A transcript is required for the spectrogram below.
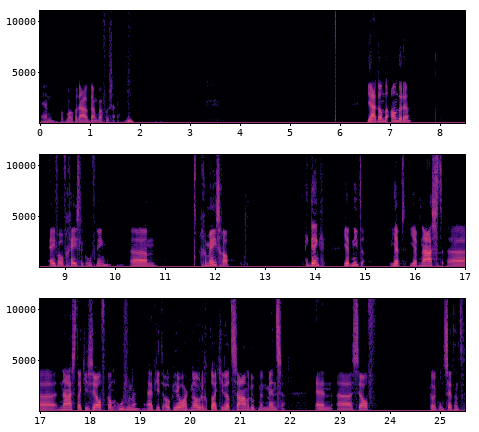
En wat mogen we daar ook dankbaar voor zijn. Ja, dan de andere. Even over geestelijke oefening. Um, gemeenschap. Ik denk, je hebt niet je hebt, je hebt naast, uh, naast dat je zelf kan oefenen, heb je het ook heel hard nodig dat je dat samen doet met mensen. En uh, zelf kan ik ontzettend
